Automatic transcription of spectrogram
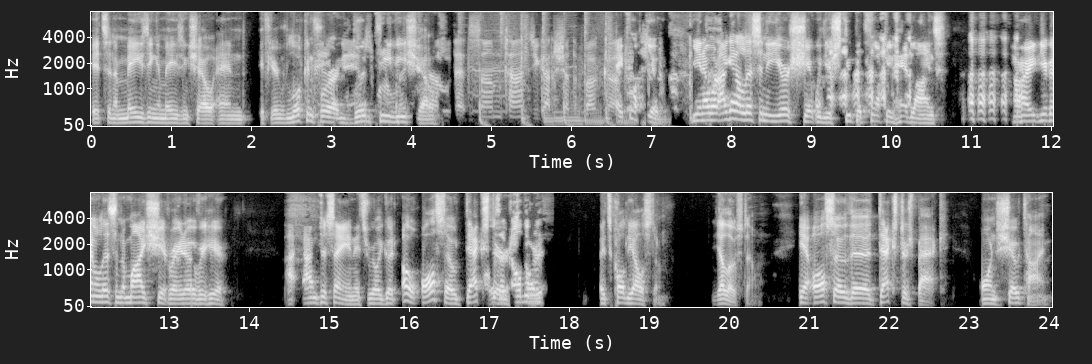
it's an amazing, amazing show. And if you're looking for a good TV show, that sometimes you gotta shut the fuck up. hey, fuck you. You know what? I gotta listen to your shit with your stupid fucking headlines. All right, you're gonna listen to my shit right over here. I, I'm just saying it's really good. Oh, also Dexter. that called started- it's called Yellowstone. Yellowstone. Yeah. Also, the Dexter's back on Showtime,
